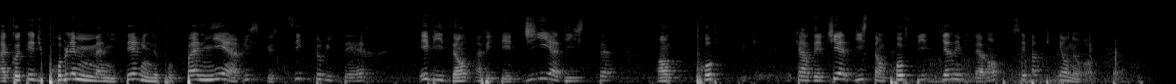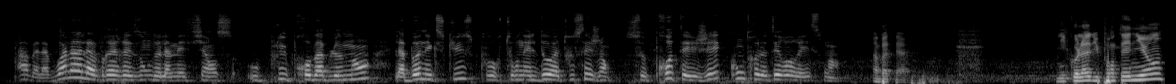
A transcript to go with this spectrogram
À côté du problème humanitaire, il ne faut pas nier un risque sécuritaire évident avec des djihadistes en prof- car des djihadistes en profitent bien évidemment pour s'éparpiller en Europe. Ah ben là voilà la vraie raison de la méfiance, ou plus probablement la bonne excuse pour tourner le dos à tous ces gens, se protéger contre le terrorisme. Imbattable. Nicolas Dupont-Aignan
